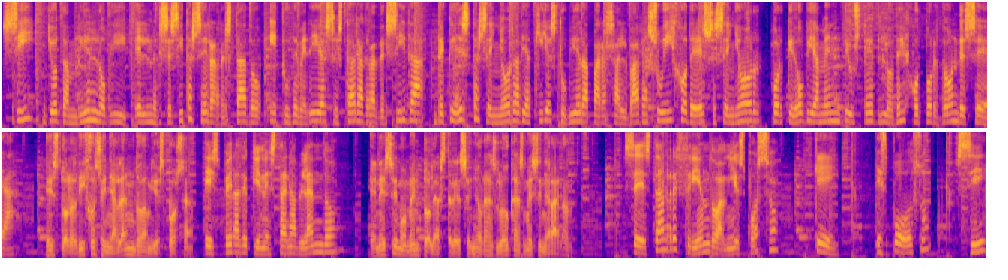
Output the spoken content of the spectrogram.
Sí, yo también lo vi, él necesita ser arrestado, y tú deberías estar agradecida de que esta señora de aquí estuviera para salvar a su hijo de ese señor, porque obviamente usted lo dejó por donde sea. Esto lo dijo señalando a mi esposa. Espera de quién están hablando. En ese momento las tres señoras locas me señalaron. ¿Se están refiriendo a mi esposo? ¿Qué? ¿Esposo? Sí,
